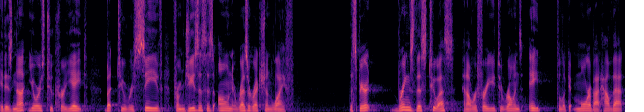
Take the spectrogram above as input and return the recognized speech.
It is not yours to create, but to receive from Jesus' own resurrection life. The Spirit brings this to us, and I'll refer you to Romans 8 to look at more about how that,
